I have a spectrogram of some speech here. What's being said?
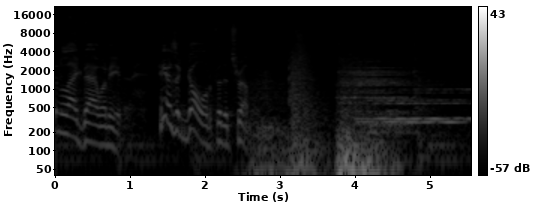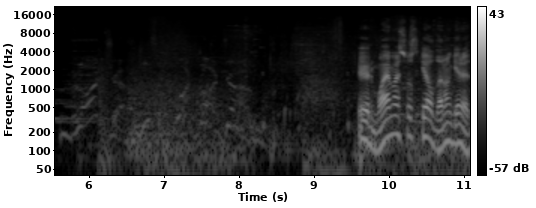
Didn't like that one either. Here's a gold for the trouble. Blood gems? What blood gems? Dude, why am I so skilled? I don't get it.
